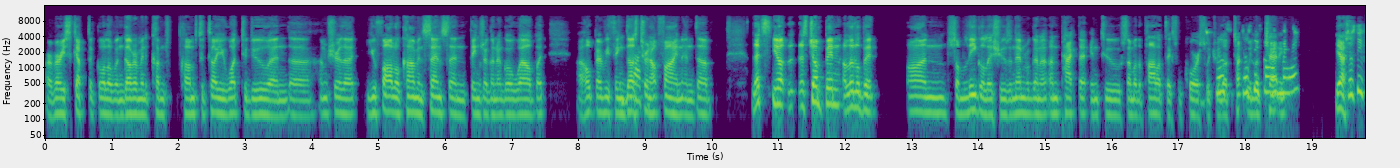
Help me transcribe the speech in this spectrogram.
are very skeptical of when government comes comes to tell you what to do. And uh, I'm sure that you follow common sense and things are going to go well. But I hope everything does turn out fine. And uh, let's you know let's jump in a little bit on some legal issues, and then we're going to unpack that into some of the politics, of course, which just, we love, t- we love chatting. May, yes. Just if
